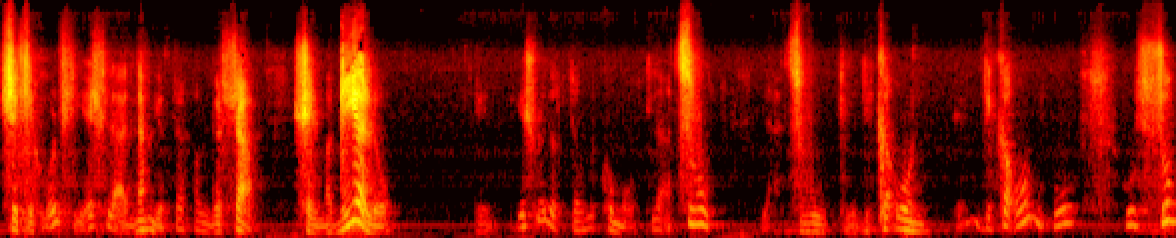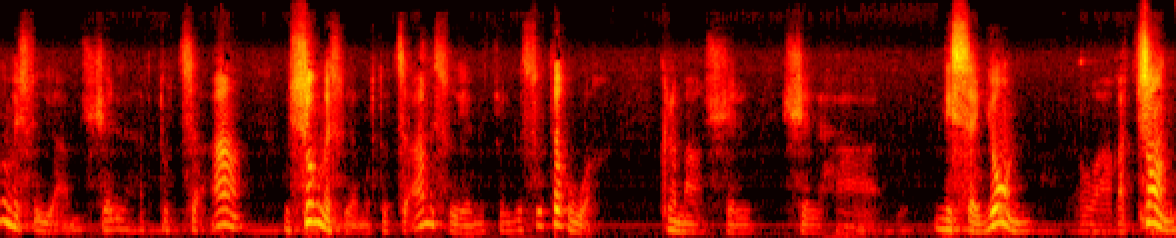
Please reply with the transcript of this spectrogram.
שככל שיש לאדם יותר הרגשה של מגיע לו, כן, יש לו יותר מקומות לעצבות, לעצבות, לדיכאון. כן? דיכאון הוא, הוא סוג מסוים של התוצאה, הוא סוג מסוים, או תוצאה מסוימת של גסות הרוח. כלומר, של, של הניסיון או הרצון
